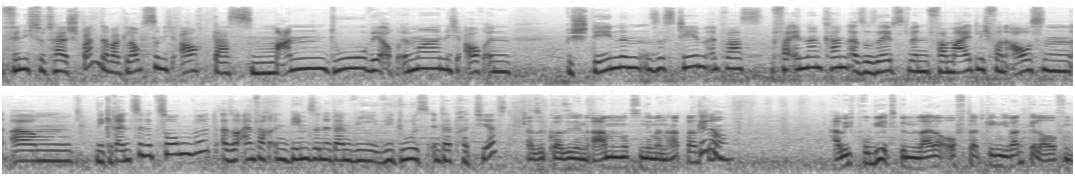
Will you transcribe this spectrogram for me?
Finde ich total spannend, aber glaubst du nicht auch, dass man, du, wer auch immer, nicht auch in bestehenden Systemen etwas verändern kann? Also selbst wenn vermeintlich von außen ähm, eine Grenze gezogen wird? Also einfach in dem Sinne dann, wie, wie du es interpretierst? Also quasi den Rahmen nutzen, den man hat. Genau. Habe ich probiert. Ich bin leider oft halt gegen die Wand gelaufen.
